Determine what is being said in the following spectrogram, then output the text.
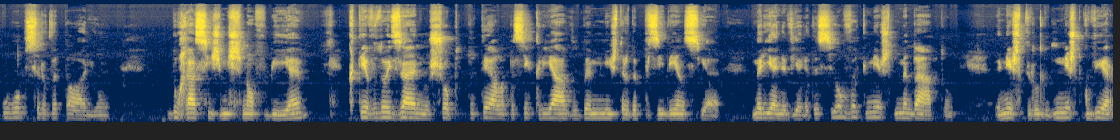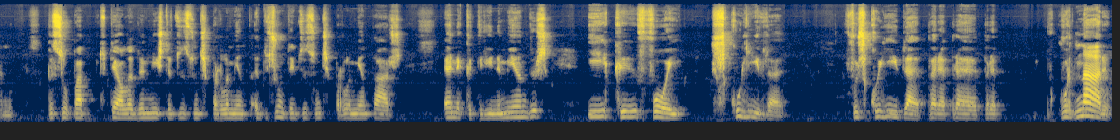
o Observatório do Racismo e Xenofobia, que teve dois anos sob tutela para ser criado da Ministra da Presidência, Mariana Vieira da Silva, que neste mandato, neste, neste governo, passou para a tutela da Ministra dos Assuntos Parlamentares, adjunta dos Assuntos Parlamentares, Ana Catarina Mendes, e que foi escolhida, foi escolhida para, para, para coordenar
